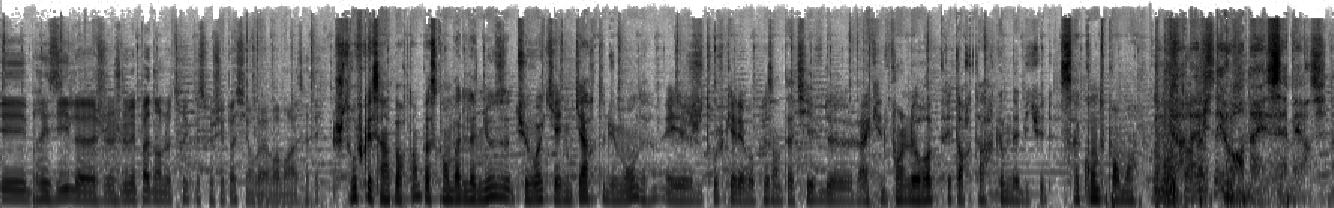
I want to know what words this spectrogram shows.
Et Brésil, euh, je, je le mets pas dans le truc parce que je sais pas si on va vraiment la traiter. Je trouve que c'est important parce qu'en bas de la news, tu vois qu'il y a une carte du monde et je trouve qu'elle est représentative de à quel point l'Europe est en retard comme d'habitude. Ça compte pour moi. On commence par la scène. en ASMR sinon.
